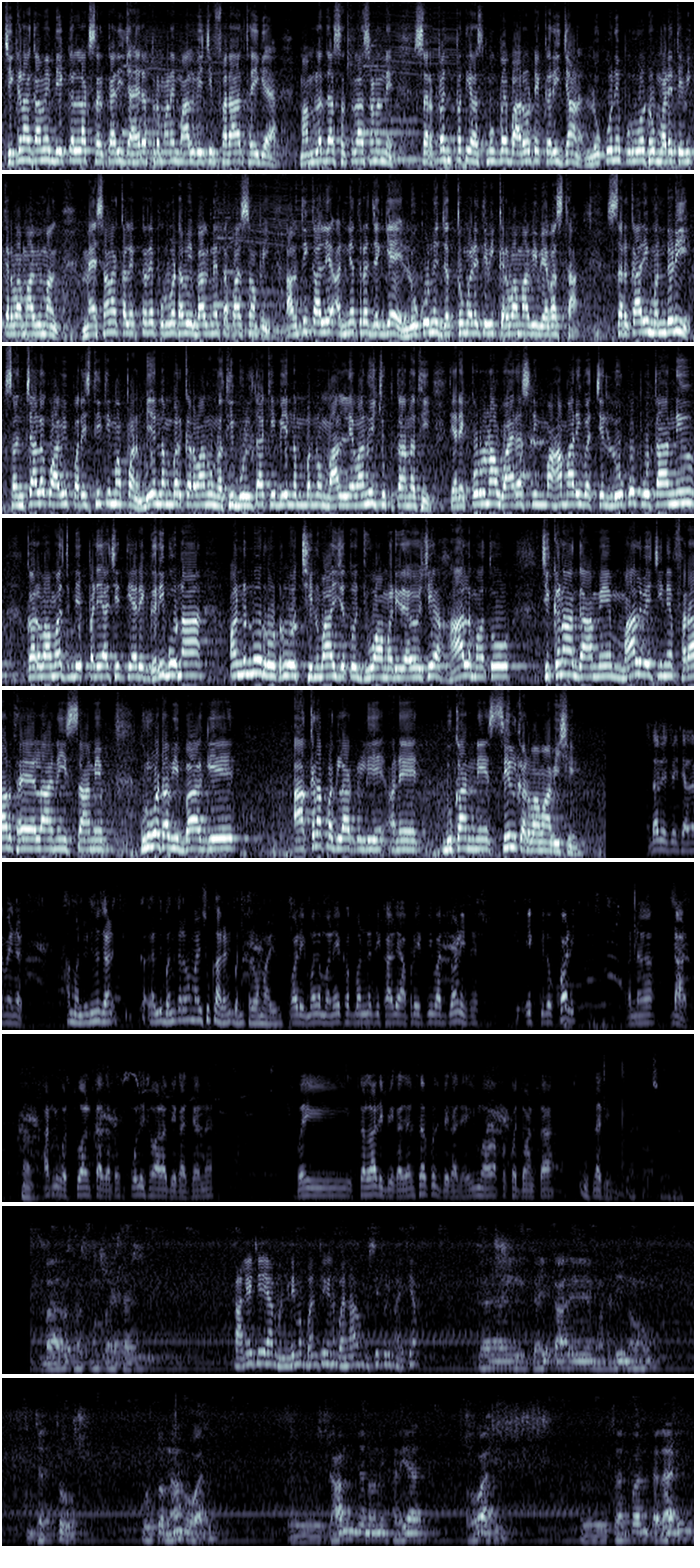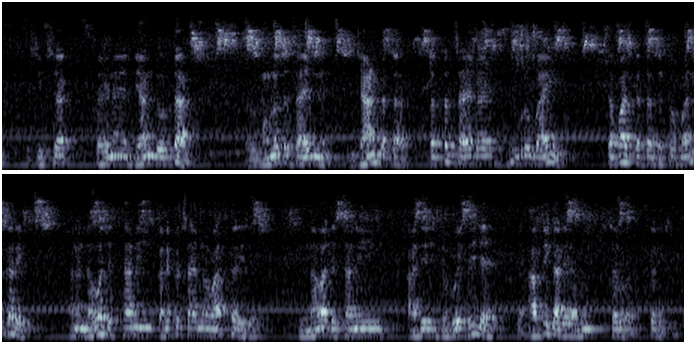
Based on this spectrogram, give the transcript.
ચીકણા ગામે બે કલાક સરકારી જાહેરાત પ્રમાણે માલ વેચી ફરાર થઈ ગયા. મામલતદાર સતલાસણને સરપંચ પતિ હસમુખભાઈ બારોટે કરી જાણ. લોકોને પુરવઠો મળે તેવી કરવામાં આવી માંગ. મહેસાણા કલેક્ટરે પુરવઠા વિભાગને તપાસ સોંપી. આવતીકાલે અન્યત્ર જગ્યાએ લોકોને જથ્થો મળે તેવી કરવામાં આવી વ્યવસ્થા. સરકારી મંડળી સંચાલકો આવી પરિસ્થિતિમાં પણ બે નંબર કરવાનું નથી ભૂલતા કે બે નંબરનો માલ લેવાનું ચૂકતા નથી. ત્યારે કોરોના વાયરસની મહામારી વચ્ચે લોકો પોતાનું કરવામાં જ બે પડ્યા છે. ત્યારે ગરીબોના અન્નનો રોટલો છીનવાઈ જતો જોવા મળી રહ્યો છે. હાલમાં તો ચીકણા ગામે માલ વેચીને ફરાર થયેલાની સામે પુરવઠા વિભાગે આકરા પગલાં લઈ અને દુકાનને સીલ કરવામાં આવી છે. આ મંડળીનું જાણ કાલે બંધ કરવામાં આવ્યું. શું કારણે બંધ કરવામાં આવ્યું? વળી મને મને ખબર નથી. ખાલી આપણે એટલી વાત જાણી છે કે એક કિલો ખોડી અને દાળ. આટલી વસ્તુ હાલતા હતા પછી પોલીસવાળા ભેગા છે અને ભાઈ તલાડી ભેગા છે અને સરપંચ ભેગા છે એમાં આપણે કોઈ જાણતા નથી. કાલે જે આ મંડળીમાં બંધ થઈ એનો બનાવ વિશે થોડી માહિતી આપ. કે ગઈકાલે મંડળીનો જથ્થો પૂરતો ન હોવાથી ગામજનોની ફરિયાદ હોવાથી સરપંચ તલાટી શિક્ષક તેને ધ્યાન દોરતા મામલતદાર સાહેબને જાણ કરતા સતત સાહેબે રૂબરૂબ આવી તપાસ કરતા જથ્થો બંધ કરી અને નવા જથ્થાની કલેક્ટર સાહેબને વાત કરી છે. નવા જથ્થાની આજે જોગવાઈ થઈ જાય તો આવતીકાલે અમે શરૂઆત કરીશું.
